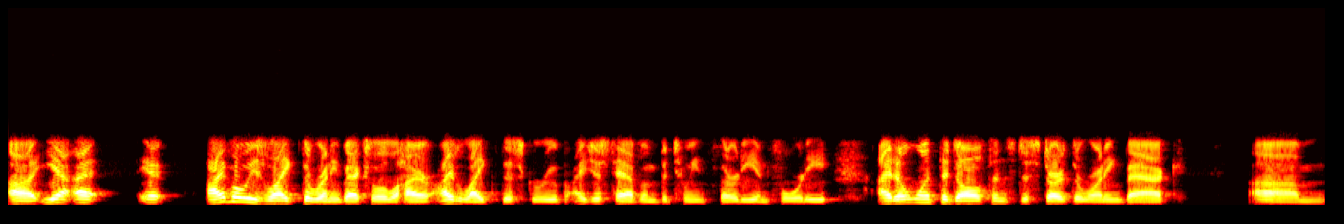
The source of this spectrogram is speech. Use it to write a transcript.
Uh, yeah, I. It, I've always liked the running backs a little higher. I like this group. I just have them between 30 and 40. I don't want the Dolphins to start the running back um,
